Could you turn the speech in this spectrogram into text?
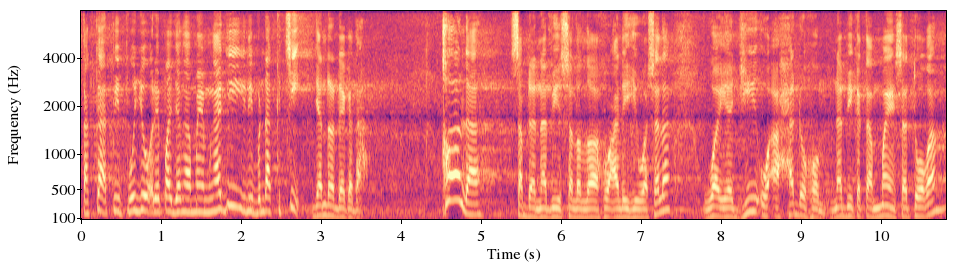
takat pi pujuk depa jangan main mengaji ini benda kecil jandar dia kata. Qala sabda nabi sallallahu alaihi wasallam wa yaji'u ahaduhum. Nabi kata mai satu orang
